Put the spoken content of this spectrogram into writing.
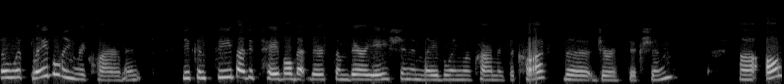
So with labeling requirements, you can see by the table that there's some variation in labeling requirements across the jurisdictions. Uh, all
